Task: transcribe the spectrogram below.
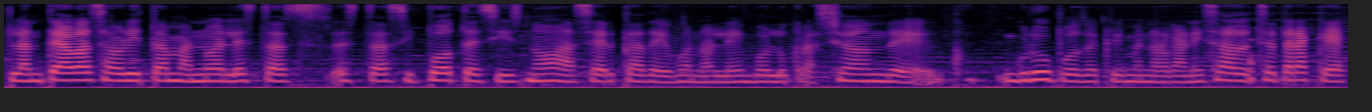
planteabas ahorita, Manuel, estas, estas hipótesis, ¿no? Acerca de, bueno, la involucración de grupos de crimen organizado, etcétera, que,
